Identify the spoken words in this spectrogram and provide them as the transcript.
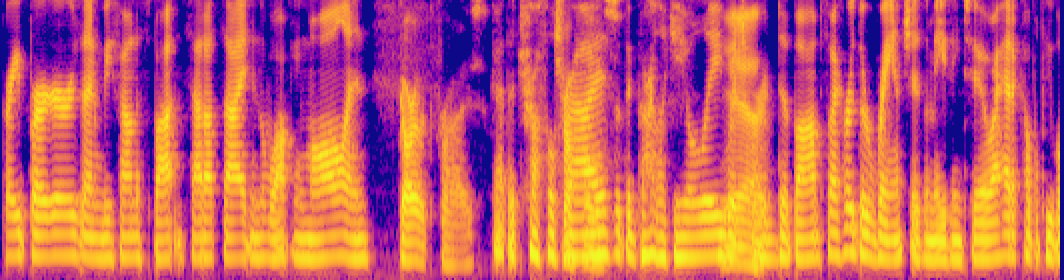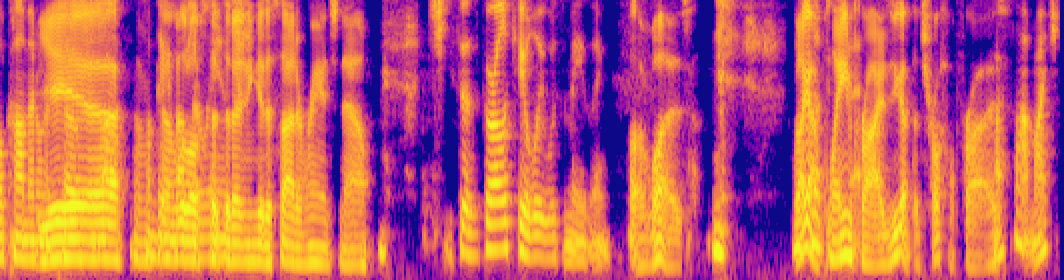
great burgers, and we found a spot and sat outside in the walking mall and Garlic fries. Got the truffle Truffles. fries with the garlic aioli, which Yeah. were the bomb. So I heard the ranch is amazing too. I had a couple people comment on a post Yeah, about I'm something kinda about a little the upset that I didn't get a side of ranch now. Jesus, garlic aioli was amazing. Well, it was. But I got plain that. fries. You got the truffle fries. That's not my. ch-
